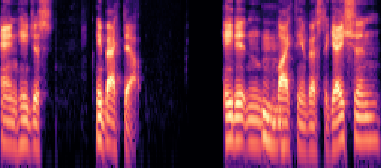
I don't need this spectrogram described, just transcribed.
and he just he backed out. He didn't Mhm. like the investigation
